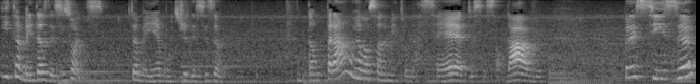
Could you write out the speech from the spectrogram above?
e também das decisões. Também é muito de decisão. Então, para um relacionamento dar certo, ser saudável, precisa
